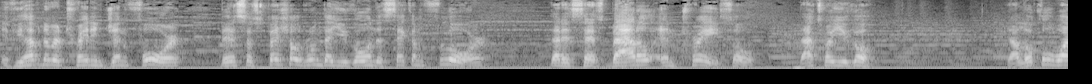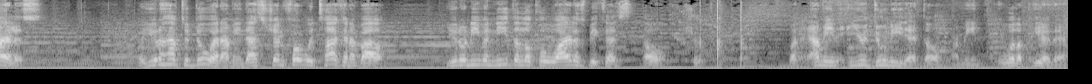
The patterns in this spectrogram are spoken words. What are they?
If you have never traded in Gen 4, there's a special room that you go on the second floor that it says battle and trade. So that's where you go. Yeah, local wireless. But you don't have to do it. I mean, that's Gen 4 we're talking about. You don't even need the local wireless because... Oh, shoot. But, I mean, you do need it, though. I mean, it will appear there.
